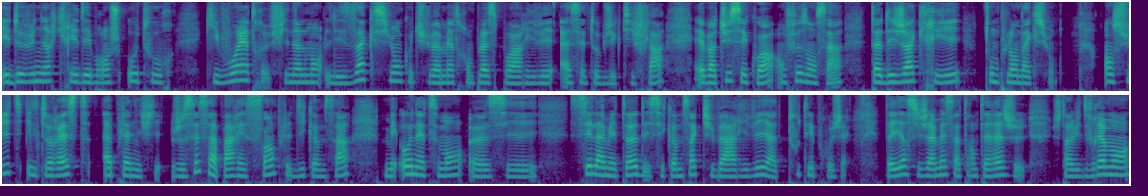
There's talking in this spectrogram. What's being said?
et de venir créer des branches autour qui vont être finalement les actions que tu vas mettre en place pour arriver à cet objectif-là, eh ben tu sais quoi, en faisant ça, tu as déjà créé ton plan d'action. Ensuite, il te reste à planifier. Je sais, ça paraît simple dit comme ça, mais honnêtement, euh, c'est la méthode et c'est comme ça que tu vas arriver à tous tes projets. D'ailleurs, si jamais ça t'intéresse, je, t'invite vraiment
